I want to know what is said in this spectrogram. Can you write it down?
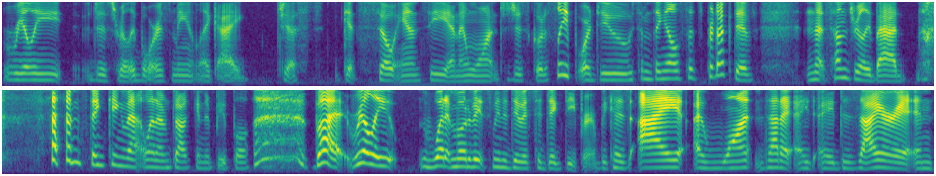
Really, just really bores me. Like I just get so antsy and I want to just go to sleep or do something else that's productive. And that sounds really bad. I'm thinking that when I'm talking to people. But really, what it motivates me to do is to dig deeper because I I want that. I, I, I desire it. And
